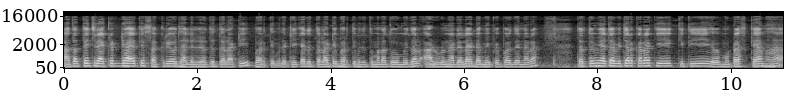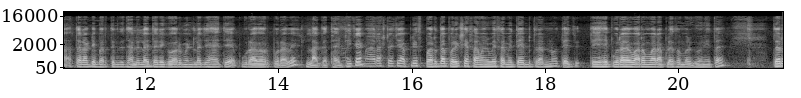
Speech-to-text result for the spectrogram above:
आता तेच रॅकेट जे आहे ते सक्रिय झालेले होते तलाठी भरतीमध्ये. ठीक आहे तर तलाठी भरतीमध्ये तुम्हाला तो उमेदवार आढळून आलेला आहे डमी पेपर देणारा. तर तुम्ही याचा विचार करा की किती मोठा स्कॅम हा तलाठी भरतीमध्ये झालेला आहे तरी गव्हर्नमेंटला जे आहे ते पुराव्यावर पुरावे लागत आहे. ठीक आहे? महाराष्ट्राची आपली स्पर्धा परीक्षा समन्वय समिती आहे मित्रांनो. त्याचे ते हे पुरावे वारंवार आपल्यासमोर घेऊन येत आहे. तर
